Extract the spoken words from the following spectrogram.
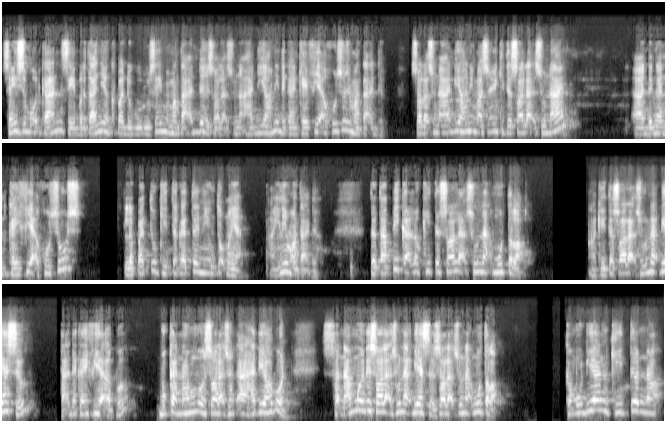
Saya sebutkan, saya bertanya kepada guru saya memang tak ada solat sunat hadiah ni dengan kaifiat khusus memang tak ada. Solat sunat hadiah ni maksudnya kita solat sunat uh, dengan kaifiat khusus, lepas tu kita kata ni untuk mayat. Ha, ini memang tak ada. Tetapi kalau kita solat sunat mutlak, ha, kita solat sunat biasa, tak ada kaifiat apa, bukan nama solat sunat hadiah pun. Nama dia solat sunat biasa, solat sunat mutlak. Kemudian kita nak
